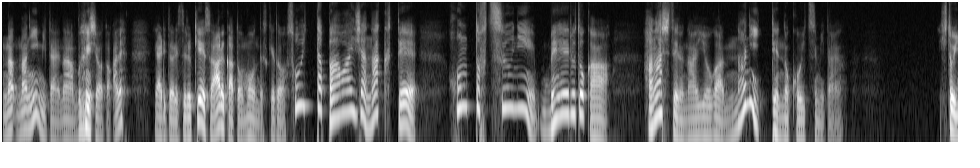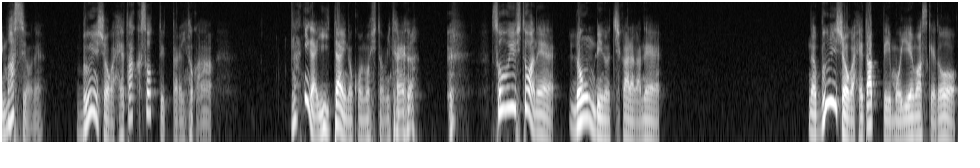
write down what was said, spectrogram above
な何みたいな文章とかねやり取りするケースあるかと思うんですけどそういった場合じゃなくてほんと普通にメールとか話してる内容が何言ってんのこいつみたいな。人いますよね。文章が下手くそって言ったらいいのかな。何が言いたいのこの人みたいな。そういう人はね論理の力がねだ文章が下手っても言えますけど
